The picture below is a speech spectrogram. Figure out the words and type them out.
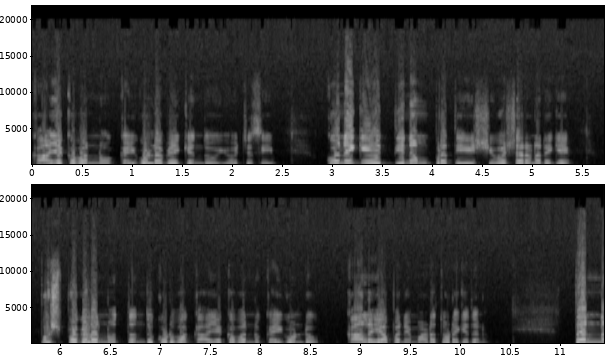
ಕಾಯಕವನ್ನು ಕೈಗೊಳ್ಳಬೇಕೆಂದು ಯೋಚಿಸಿ ಕೊನೆಗೆ ದಿನಂಪ್ರತಿ ಶಿವಶರಣರಿಗೆ ಪುಷ್ಪಗಳನ್ನು ತಂದುಕೊಡುವ ಕಾಯಕವನ್ನು ಕೈಗೊಂಡು ಕಾಲಯಾಪನೆ ಮಾಡತೊಡಗಿದನು. ತನ್ನ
